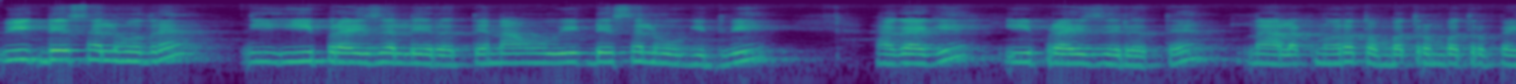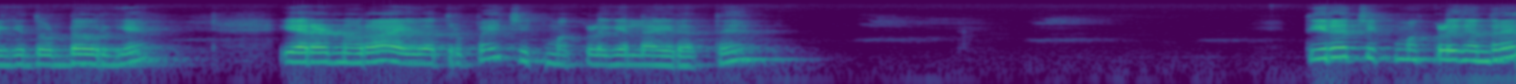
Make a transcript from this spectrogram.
ವೀಕ್ ಡೇಸಲ್ಲಿ ಹೋದರೆ ಈ ಈ ಪ್ರೈಸಲ್ಲಿ ಇರುತ್ತೆ. ನಾವು ವೀಕ್ ಡೇಸಲ್ಲಿ ಹೋಗಿದ್ವಿ. ಹಾಗಾಗಿ ಈ ಪ್ರೈಸ್ ಇರುತ್ತೆ. ನಾಲ್ಕುನೂರ ತೊಂಬತ್ತೊಂಬತ್ತು ರೂಪಾಯಿಗೆ ದೊಡ್ಡವ್ರಿಗೆ. ಎರಡು ನೂರ ಐವತ್ತು ರೂಪಾಯಿ ಚಿಕ್ಕ ಮಕ್ಕಳಿಗೆಲ್ಲ ಇರುತ್ತೆ. ತೀರಾ ಚಿಕ್ಕ ಮಕ್ಕಳಿಗಂದರೆ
